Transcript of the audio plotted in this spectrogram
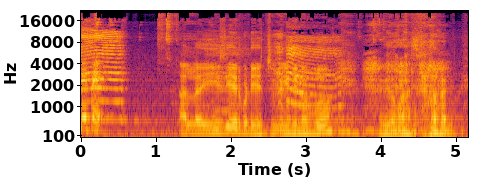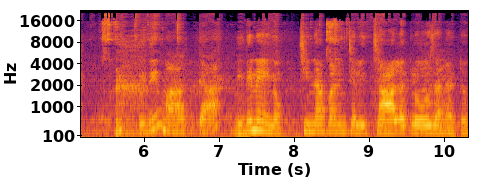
చెప్పే. అలా ఈజీ ఏర్పాటు చేయొచ్చు. ఇది నువ్వు మన ఇది మా అక్క ఇది నేను. చిన్నప్పటి నుంచి చాలా క్లోజ్ అన్నట్టు.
